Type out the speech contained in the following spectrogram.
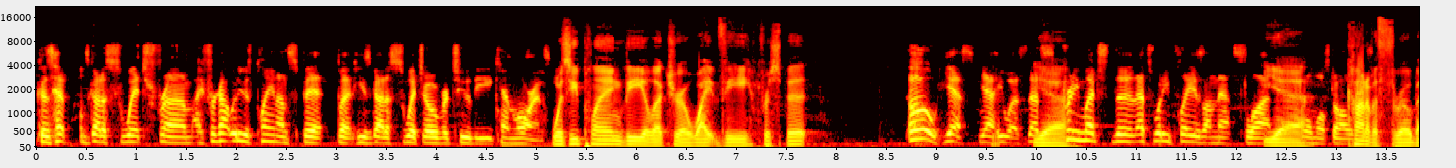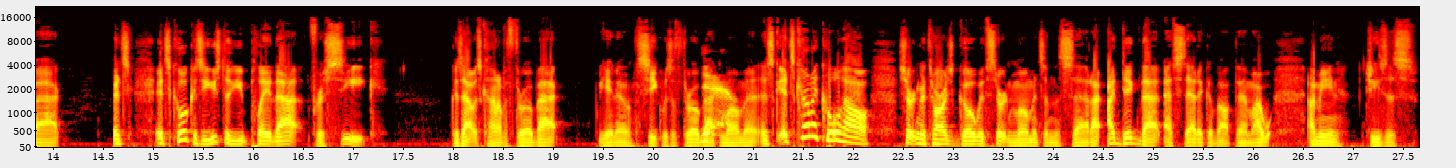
Because Hetfield's got to switch from I forgot what he was playing on Spit, but he's got to switch over to the Ken Lawrence. Was he playing the Electro White V for Spit? Oh yes, yeah, he was. That's Yeah. pretty much the that's what he plays on that slot. Yeah, almost always. Kind of a throwback. It's it's cool because he used to play that for Seek because that was kind of a throwback. You know, Seek was a throwback Yeah. moment. It's it's kind of cool how certain guitars go with certain moments in the set. I, I dig that aesthetic about them. I I mean, Jesus,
